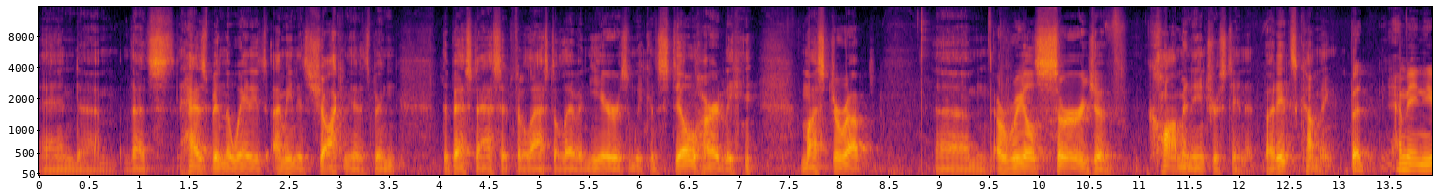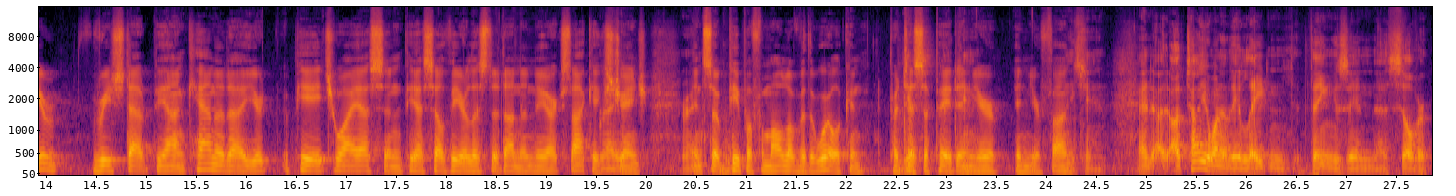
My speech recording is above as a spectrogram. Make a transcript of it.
And um, that's has been the way it is. I mean, it's shocking that it's been the best asset for the last 11 years, and we can still hardly muster up um, a real surge of common interest in it, but it's coming. But, I mean, you've reached out beyond Canada. Your PHYS and PSLV are listed on the New York Stock Exchange. Right. Right. And so people from all over the world can participate yes, in your in your funds. They can. And I'll tell you one of the latent things in uh, silver.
